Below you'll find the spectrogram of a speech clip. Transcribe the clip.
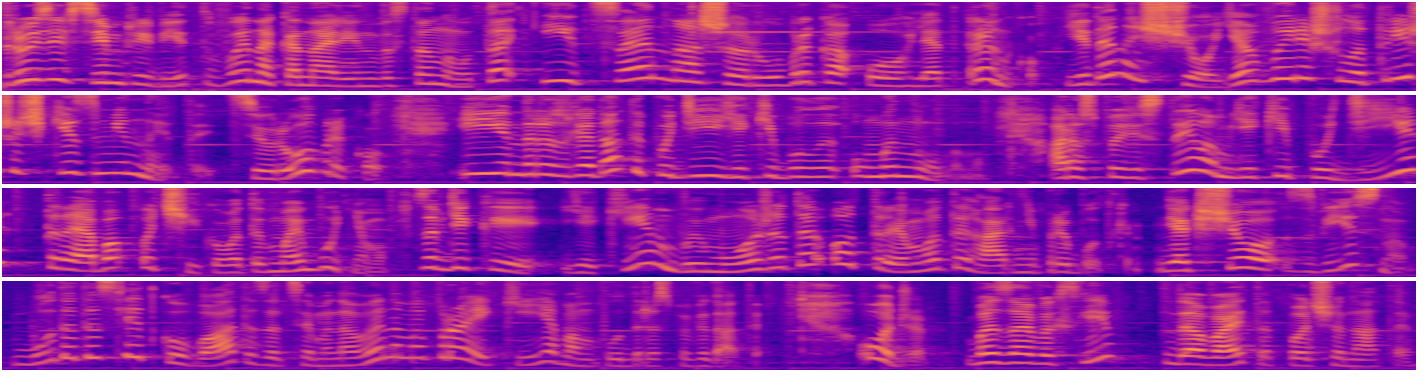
Друзі, всім привіт! Ви на каналі Інвестанута, і це наша рубрика Огляд ринку. Єдине, що я вирішила трішечки змінити цю рубрику і не розглядати події, які були у минулому, а розповісти вам, які події треба очікувати в майбутньому, завдяки яким ви можете отримувати гарні прибутки. Якщо, звісно, будете слідкувати за цими новинами, про які я вам буду розповідати. Отже, без зайвих слів, давайте починати.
